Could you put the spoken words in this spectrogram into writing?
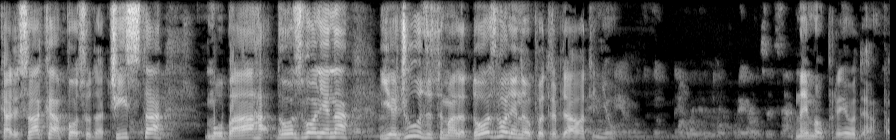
Kaže svaka posuda čista, mubaha, dozvoljena, je džuzu iste malo, dozvoljeno je upotrebljavati nju. Nema prijevode, a pa.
